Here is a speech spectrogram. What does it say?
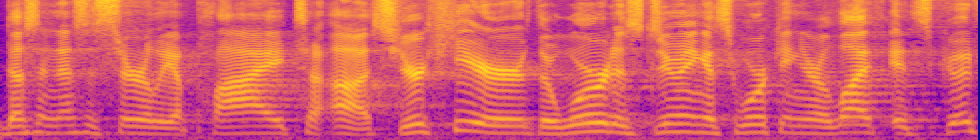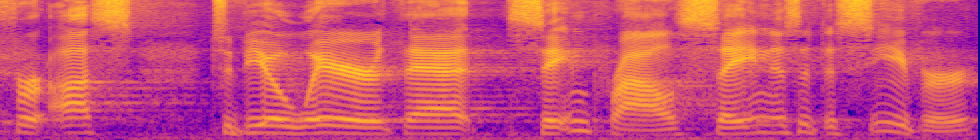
doesn't necessarily apply to us. You're here, the word is doing its work in your life. It's good for us to be aware that Satan prowls, Satan is a deceiver,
